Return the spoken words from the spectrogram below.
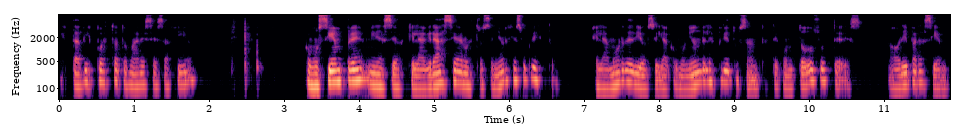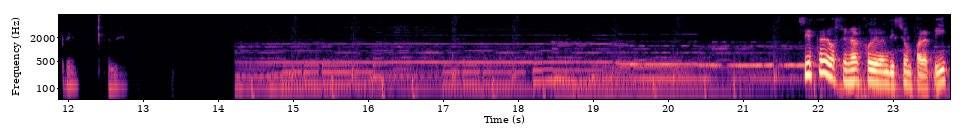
¿Estás dispuesto a tomar ese desafío? Como siempre, mi deseo es que la gracia de nuestro Señor Jesucristo, el amor de Dios y la comunión del Espíritu Santo esté con todos ustedes, ahora y para siempre. Amén. Si este devocional fue de bendición para ti,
